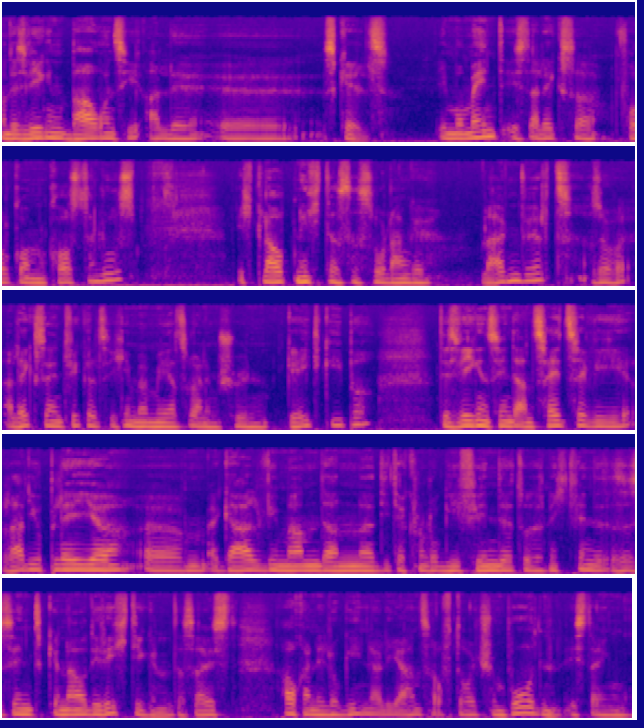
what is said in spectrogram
Und deswegen bauen sie alle äh, Skills. Im Moment ist Alexa vollkommen kostenlos. Ich glaube nicht, dass das so lange bleiben wird. Also Alexa entwickelt sich immer mehr zu einem schönen Gatekeeper. Deswegen sind Ansätze wie Radioplayer, ähm, egal wie man dann äh, die Technologie findet oder nicht findet, also sind genau die richtigen. Das heißt, auch eine Login-Allianz auf deutschem Boden ist ein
